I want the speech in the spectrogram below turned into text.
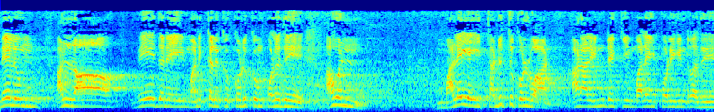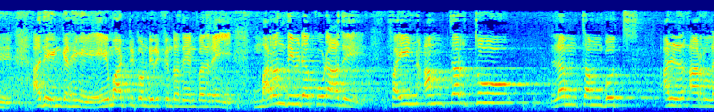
மேலும் அல்லாஹ் வேதனை மனுக்களுக்கு கொடுக்கும் பொழுது அவன் மலையை தடுத்துக் கொள்வான். ஆனால் இன்றைக்கு மலை பொழிகின்றது. அது எங்களை ஏமாற்றிக் கொண்டிருக்கின்றது என்பதனை மறந்துவிடக் கூடாது. ஃபைன் அம் தர்த்து லம் தம்புத் அல் அர்ல.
